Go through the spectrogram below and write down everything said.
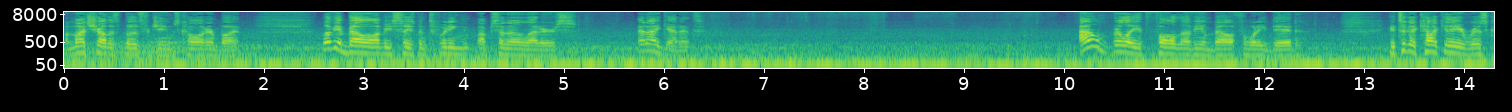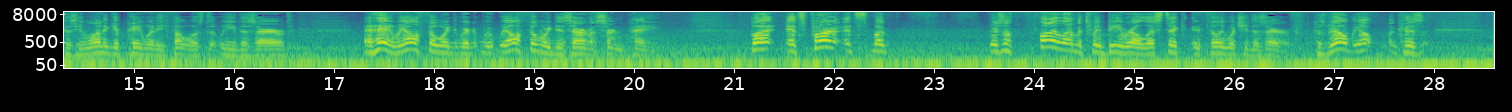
I'm not sure how this bodes for James Conner, but Le'Veon Bell obviously has been tweeting upside down letters, and I get it. I don't really fault Le'Veon Bell for what he did. He took a calculated risk because he wanted to get paid what he felt was what he deserved. And hey, we all feel we, we, all feel we deserve a certain pay, but it's part. It's but there's a fine line between being realistic and feeling what you deserve. Because we all we all because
